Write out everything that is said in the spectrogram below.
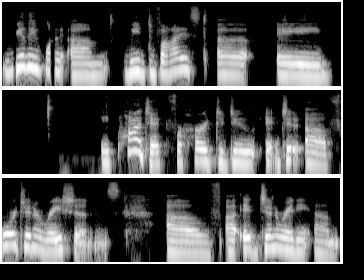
really, um, we devised a, a a project for her to do it, uh, four generations of uh, it generating um,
